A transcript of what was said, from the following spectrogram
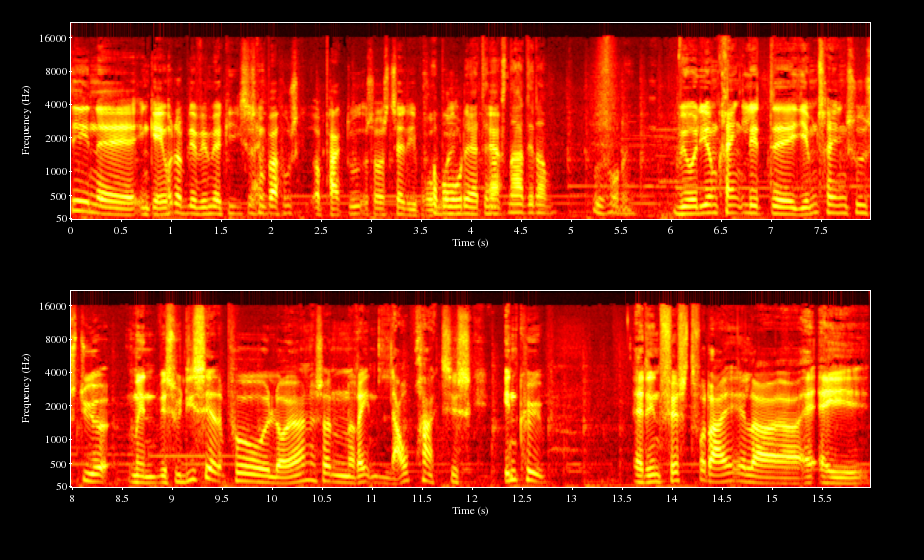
det er en, øh, en gave, der bliver ved med at give. Så skal man bare huske at pakke det ud, og så også tage det i brug. at bruge det. her. Det er Ja. nok snart det, der er udfordringen. Vi var lige omkring lidt øh, hjemmetræningsudstyr, men hvis vi lige ser på løjerne, sådan rent lavpraktisk indkøb, er det en fest for dig, eller er, er I,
